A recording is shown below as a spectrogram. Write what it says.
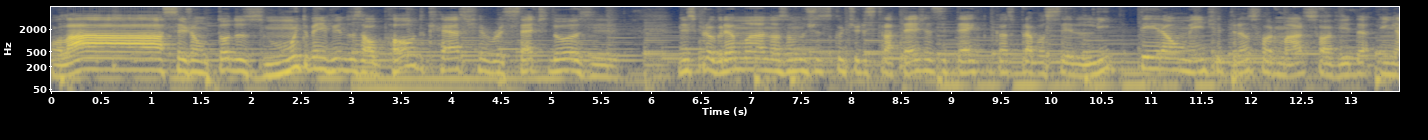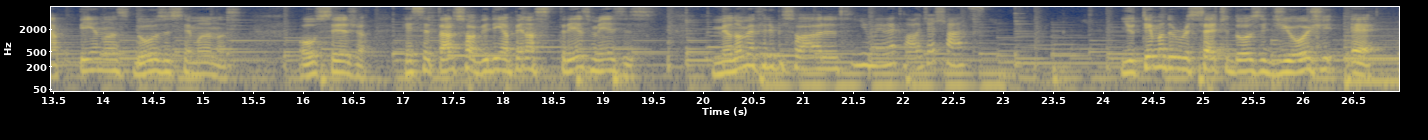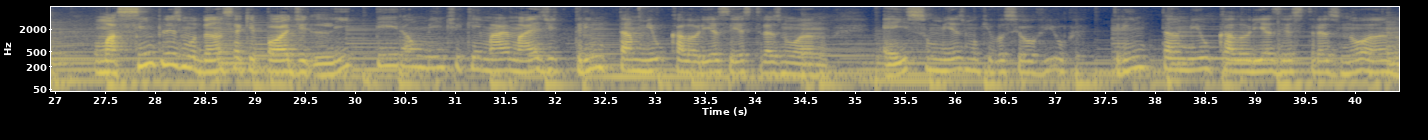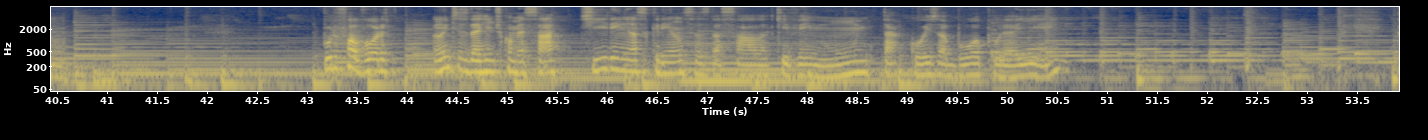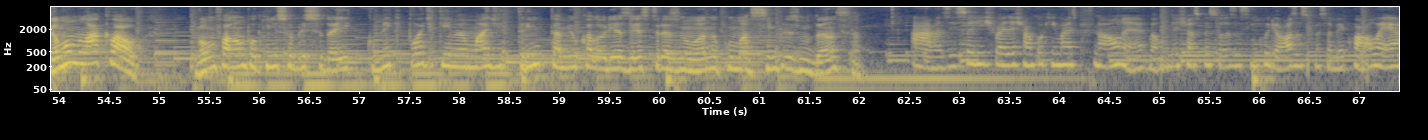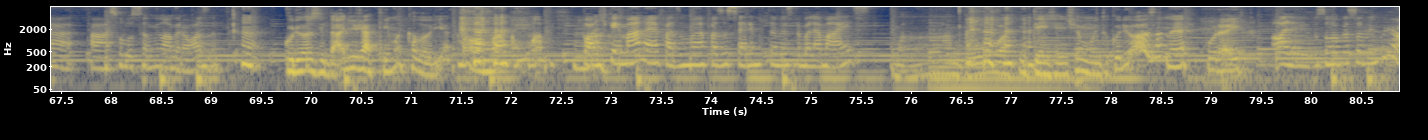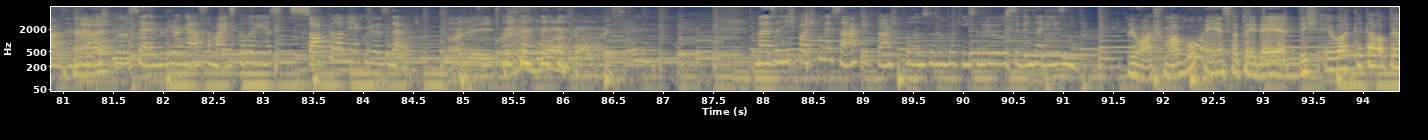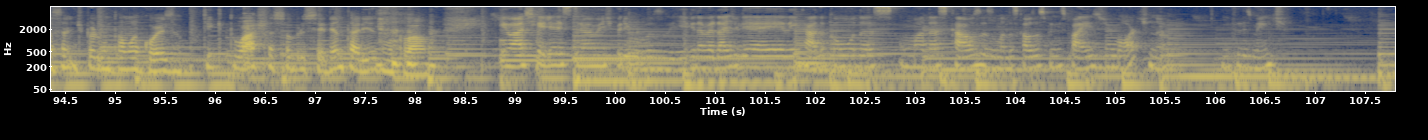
Olá, sejam todos muito bem-vindos ao podcast Reset 12. Nesse programa nós vamos discutir estratégias e técnicas para você literalmente transformar sua vida em apenas 12 semanas, ou seja, resetar sua vida em apenas 3 meses. Meu nome é Felipe Soares. E o meu é Cláudia Schatz. E o tema do Reset 12 de hoje é uma simples mudança que pode literalmente queimar mais de 30 mil calorias extras no ano. É isso mesmo que você ouviu: 30 mil calorias extras no ano. Por favor, antes da gente começar, tirem as crianças da sala, que vem muita coisa boa por aí, hein? Então vamos lá, Clau. Vamos falar um pouquinho sobre isso daí. Como é que pode queimar mais de 30 mil calorias extras no ano com uma simples mudança? Ah, mas isso a gente vai deixar um pouquinho mais pro final, né? Vamos deixar as pessoas assim curiosas para saber qual é a, a solução milagrosa. Curiosidade já queima caloria? Uma, uma, uma... Pode queimar, né? Faz, uma, faz o cérebro talvez trabalhar mais. Ah, boa. e tem gente muito curiosa, né? Por aí. Olha, eu sou uma pessoa bem curiosa, então é. eu acho que meu cérebro já gasta mais calorias só pela minha curiosidade. Olha aí, coisa boa, Cláudia. Isso aí. Mas a gente pode começar, o que tu acha, falando sobre um pouquinho sobre o sedentarismo. Eu acho uma boa hein, essa tua ideia. Deixa, eu até tava pensando em te perguntar uma coisa. O que, que tu acha sobre o sedentarismo, Cláudia? eu acho que ele é extremamente perigoso. E ele, na verdade, ele é elencado como uma das, uma das causas, uma das causas principais de morte, né? Infelizmente.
